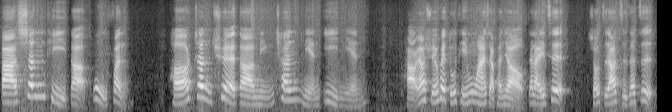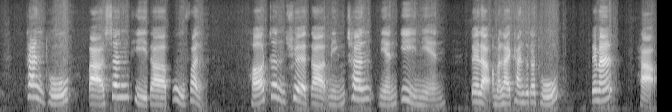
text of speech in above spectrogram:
把身体的部分。和正确的名称连一年。好，要学会读题目啊，小朋友，再来一次，手指要指着字，看图，把身体的部分和正确的名称连一年。对了，我们来看这个图，对吗？好，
